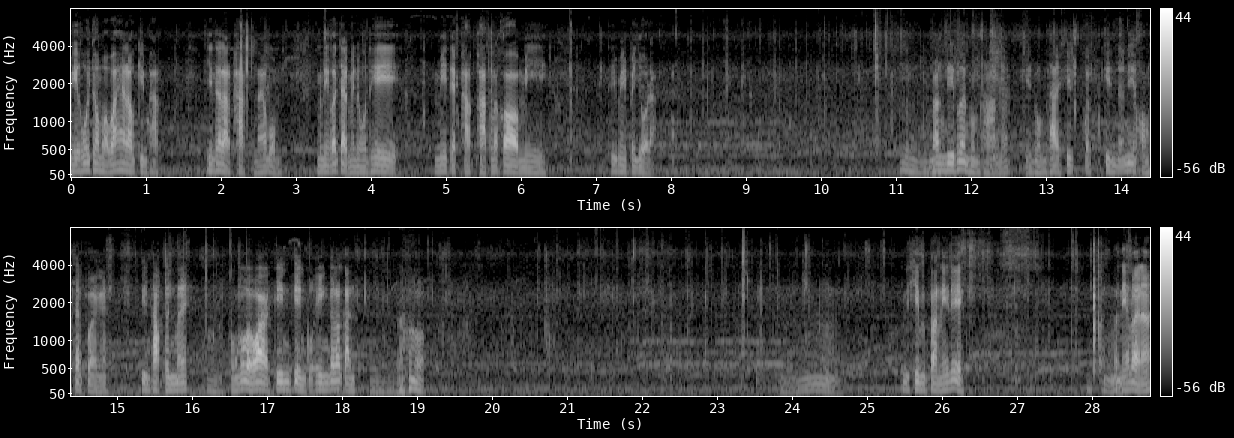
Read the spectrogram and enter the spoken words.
มีคุณผู้ชมบอกว่าให้เรากินผัก กินสลัดผักนะครับผม วันนี้ก็จัดเมนูที่มีแต่ผักผักแล้วก็มีที่มีประโยชน์อะอืม บางทีเพื่อนผมถามนะเห็นผมถ่ายคลิปแบบกินอันนี้ของแซ่บบ่อยไงกินผักเป็นไหมอืมผมก็แบบว่ากินเก่งกว่าเองก็แล้วกันอืมอืมมีชิมฝั่งนี้ดิฝั่งนี้อร่อยนะ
